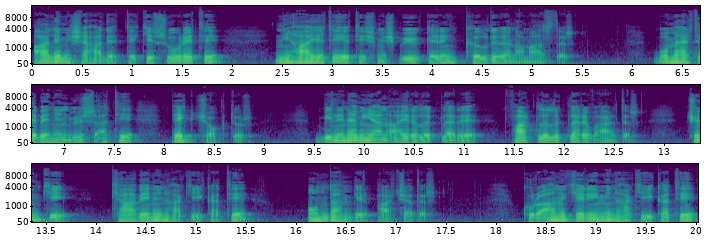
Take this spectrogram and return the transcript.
alemi şehadetteki sureti nihayete yetişmiş büyüklerin kıldığı namazdır. bu mertebenin vüs'ati pek çoktur. Bilinemeyen ayrılıkları, farklılıkları vardır. Çünkü Kâbe'nin hakikati ondan bir parçadır. Kur'an-ı Kerim'in hakikati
